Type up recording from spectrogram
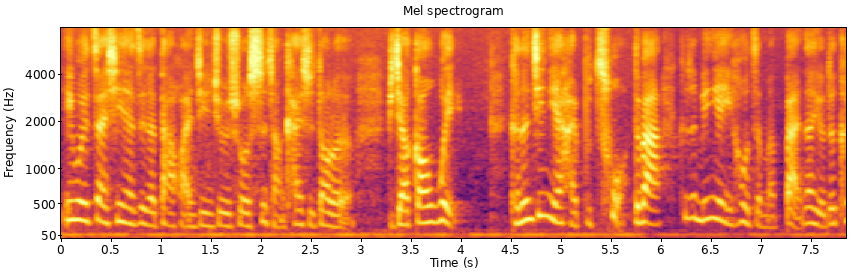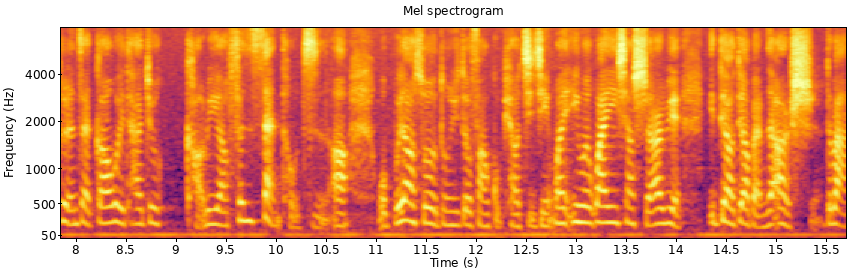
因为在现在这个大环境，就是说市场开始到了比较高位。可能今年还不错，对吧？可是明年以后怎么办？那有的客人在高位，他就考虑要分散投资啊。我不要所有东西都放股票基金，万因为万一像十二月一掉掉百分之二十，对吧？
